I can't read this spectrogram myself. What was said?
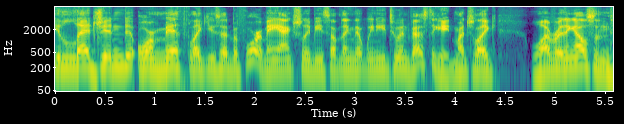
legend or myth, like you said before. It may actually be something that we need to investigate, much like well everything else in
